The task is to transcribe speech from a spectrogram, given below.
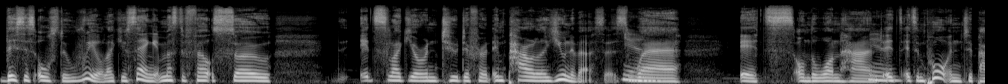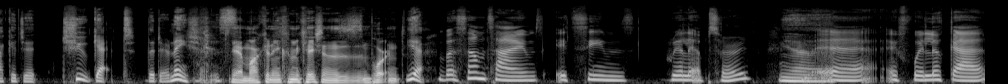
this is all still real like you're saying it must have felt so it's like you're in two different in parallel universes Yeah. where it's on the one hand Yeah. it, it's important to package it to get the donations Yeah, marketing communications is important. yeah but sometimes it seems really absurd. yeah Uh, if we look at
